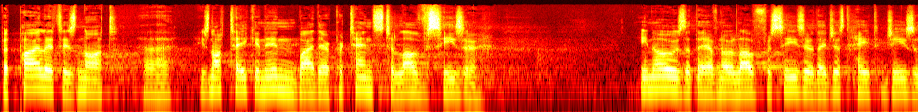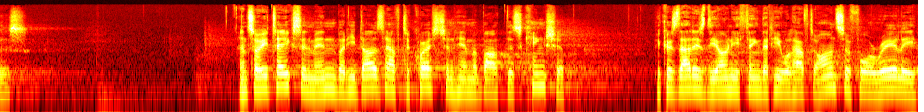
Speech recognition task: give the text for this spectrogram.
But Pilate is not, uh, he's not taken in by their pretense to love Caesar. He knows that they have no love for Caesar, they just hate Jesus. And so he takes him in, but he does have to question him about this kingship, because that is the only thing that he will have to answer for, really,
